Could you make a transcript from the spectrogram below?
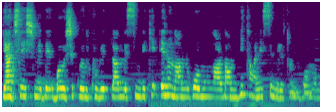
gençleşmede, bağışıklığın kuvvetlenmesindeki en önemli hormonlardan bir tanesi melatonin hormonu.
